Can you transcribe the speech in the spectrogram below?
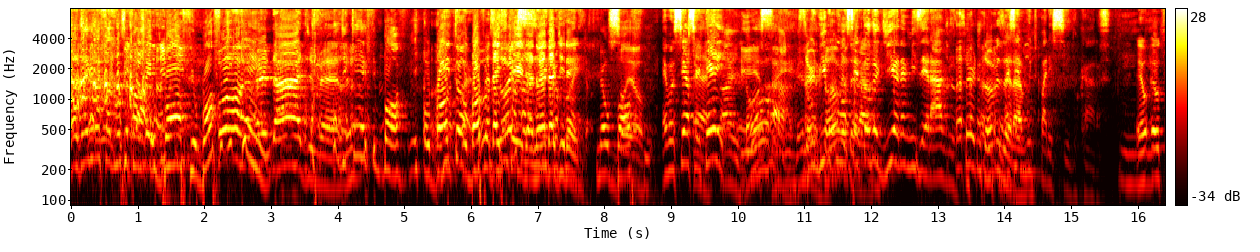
Mas é engraçado você falar o bofe. O bofe de Porra, é quem? verdade, velho. De quem é esse bofe? O bofe, o bofe é da esquerda, não é da direita. Meu bofe. É você, acertei? Ah, então, Isso. Eu vivo com você miserável. todo dia, né, miserável? Acertou, Mas é miserável. muito parecido, cara. Eu, eu,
